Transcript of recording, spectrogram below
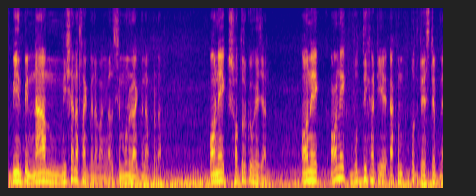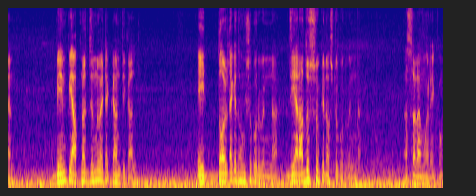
বিএনপির নাম নিশানা থাকবে না বাংলাদেশে, মনে রাখবেন আপনারা। অনেক সতর্ক হয়ে যান। অনেক অনেক বুদ্ধি খাটিয়ে এখন প্রতিটা স্টেপ নেন। বিএনপি আপনার জন্য এটা ক্রান্তিকাল। এই দলটাকে ধ্বংস করবেন না যে আর আদর্শকে নষ্ট করবেন না। আসসালামু আলাইকুম।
